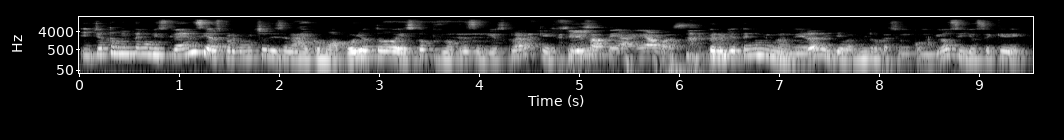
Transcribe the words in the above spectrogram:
y yo también tengo mis creencias, porque muchos dicen, ay, como apoyo todo esto, pues no crees en Dios. Claro que sí. Sí, esa te aguas. Pero yo tengo mi manera de llevar mi relación con Dios y yo sé que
